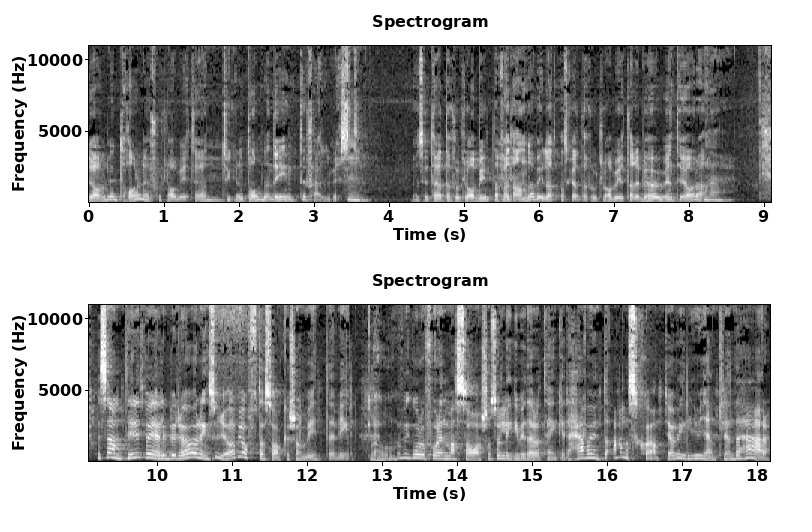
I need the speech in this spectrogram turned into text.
jag vill inte ha den här chokladbiten. Jag tycker inte om den. Det är inte själviskt. Jag sitter och äter chokladbitar för att andra vill att man ska äta chokladbitar. Det behöver vi inte göra. Nej. Men samtidigt vad gäller beröring så gör vi ofta saker som vi inte vill. Jaha. Om vi går och får en massage och så ligger vi där och tänker det här var ju inte alls skönt. Jag vill ju egentligen det här.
